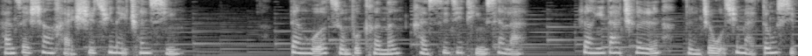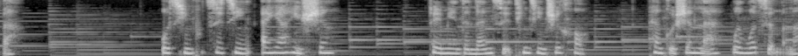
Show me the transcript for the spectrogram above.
还在上海市区内穿行，但我总不可能喊司机停下来，让一大车人等着我去买东西吧。我情不自禁哎呀一声。对面的男子听见之后，探过身来问我怎么了。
